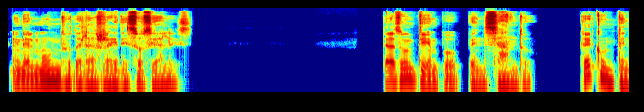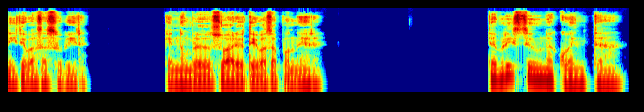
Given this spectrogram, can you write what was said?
en el mundo de las redes sociales. Tras un tiempo pensando qué contenido ibas a subir, qué nombre de usuario te ibas a poner, te abriste una cuenta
